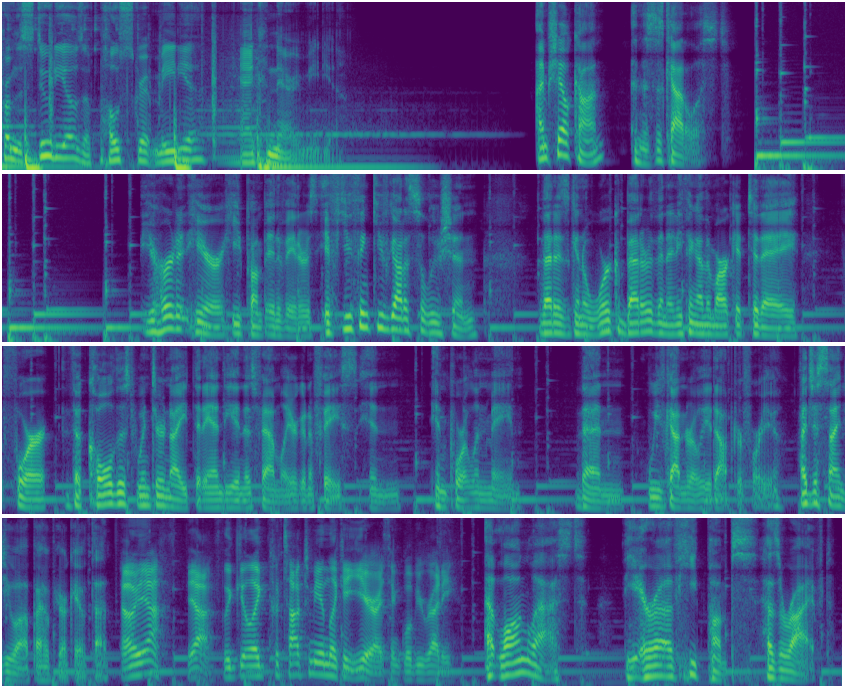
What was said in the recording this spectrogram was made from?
from the studios of Postscript Media and Canary Media. I'm Shayle Kann, and this is Catalyst. You heard it here, heat pump innovators. If you think you've got a solution that is going to work better than anything on the market today for the coldest winter night that Andy and his family are going to face in in Portland, Maine, then we've got an early adopter for you. I just signed you up. I hope you're okay with that. Oh yeah, yeah. Like, like talk to me in like a year. I think we'll be ready. At long last, the era of heat pumps has arrived.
